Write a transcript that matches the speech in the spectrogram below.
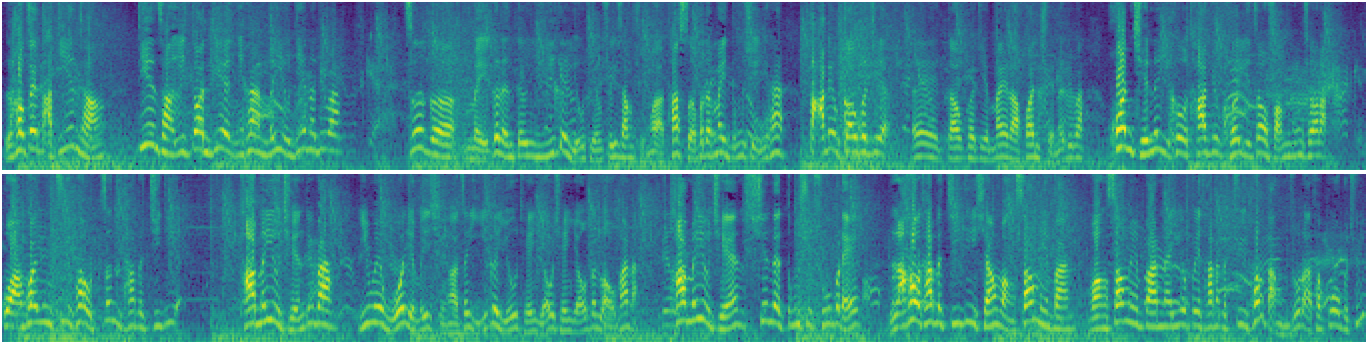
然后再打电厂。电厂一断电，你看没有电了，对吧？这个每个人都一个油田非常穷啊，他舍不得卖东西。你看打掉高科技，哎，高科技卖了换钱了，对吧？换钱了以后，他就可以造防空车了，赶快用巨炮震他的基地。他没有钱，对吧？因为我也没钱啊，这一个油田摇钱摇的老慢了。他没有钱，现在东西出不来，然后他的基地想往上面搬，往上面搬呢，又被他那个巨炮挡住了，他过不去。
